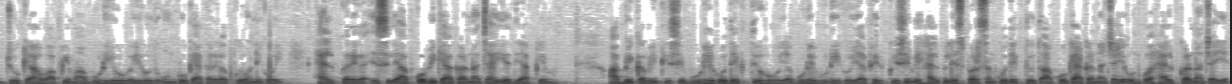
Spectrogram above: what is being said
जो क्या हो आपकी माँ बूढ़ी हो गई हो तो उनको क्या करेगा? कोई नहीं, कोई हेल्प करेगा। इसलिए आपको भी क्या करना चाहिए यदि आपके आप भी कभी किसी बूढ़े को देखते हो या बूढ़े बूढ़ी को या फिर किसी भी हेल्पलेस पर्सन को देखते हो तो आपको क्या करना चाहिए? उनको हेल्प करना चाहिए।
